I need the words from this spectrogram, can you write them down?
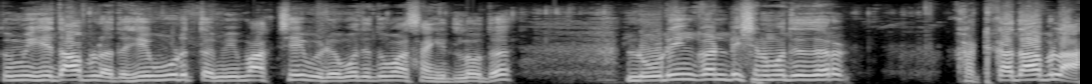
तुम्ही हे दाबलं तर हे उडतं. मी मागच्या व्हिडिओमध्ये तुम्हाला सांगितलं होतं. लोडिंग कंडिशनमध्ये जर खटका दाबला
